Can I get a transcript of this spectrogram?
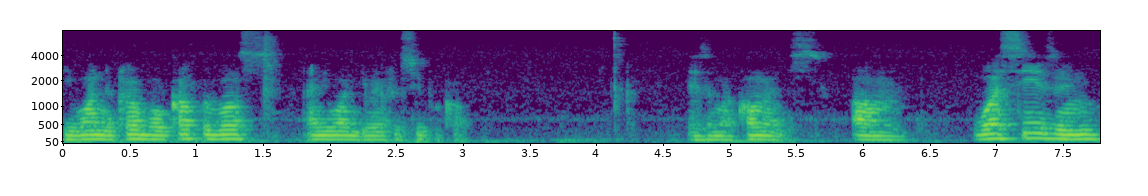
He won the Club World Cup with us and he won the UEFA Super Cup. These are my comments. Um, what season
